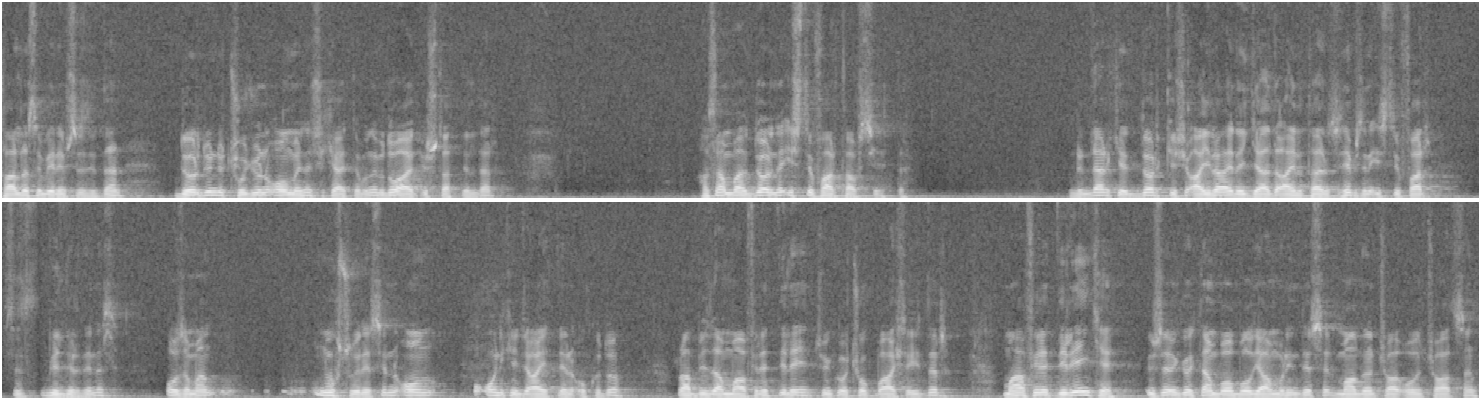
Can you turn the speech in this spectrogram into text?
tarlası verimsizlikten, dördüncü çocuğunun olmayışına şikayette bunu bir dua et üstad dediler. Hasan Basri dördüne istiğfar tavsiye etti. Dediler ki dört kişi ayrı ayrı geldi, aynı tarihte hepsine istiğfar siz bildirdiniz. O zaman Nuh suresinin 10 12. ayetlerini okudu. Rabbinizden mağfiret dileyin çünkü o çok bağışlayıcıdır. Mağfiret dileyin ki üzerine gökten bol bol yağmur indirsin, mallarını çoğalt, onu çoğaltsın.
